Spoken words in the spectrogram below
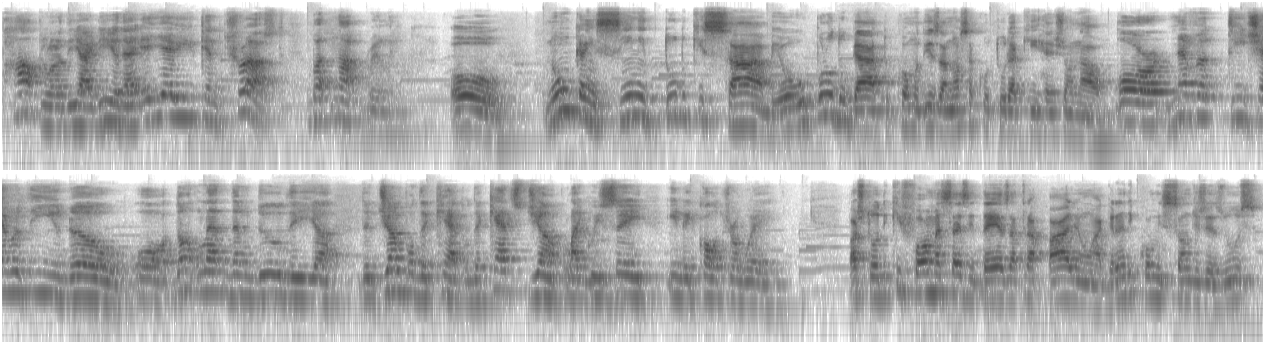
popular the idea that, eh, yeah, you can trust, but not really. ou nunca ensine tudo que sabe, ou o pulo do gato, como diz a nossa cultura aqui regional. Or never teach everything you know, or don't let them do the, uh, the jump of the cat, or the cat's jump, like we say in a cultural way. Pastor, de que forma essas ideias atrapalham a grande comissão de Jesus,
